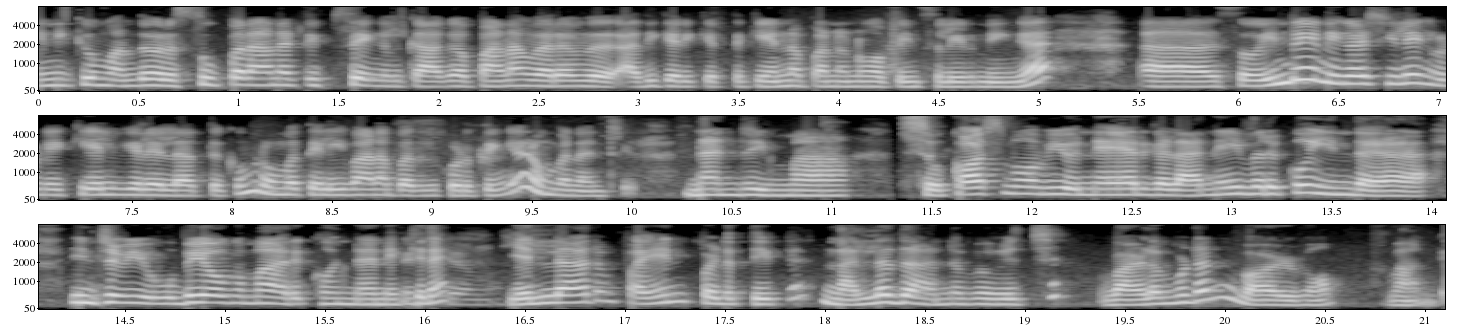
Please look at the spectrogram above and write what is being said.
இன்னைக்கும் வந்து ஒரு சூப்பரான டிப்ஸ் எங்களுக்காக பண வரவு அதிகரிக்கிறதுக்கு என்ன பண்ணணும் அப்படின்னு சொல்லியிருந்தீங்க. ஸோ இன்றைய நிகழ்ச்சியில எங்களுடைய கேள்விகள் எல்லாத்துக்கும் ரொம்ப தெளிவான பதில் கொடுத்தீங்க. ரொம்ப நன்றி. நன்றிம்மா. ஸோ காஸ்மோவியூ நேயர்கள் அனைவருக்கும் இந்த இன்டர்வியூ உபயோகமா இருக்கும்னு நினைக்கிறேன். எல்லாரும் பயன்படுத்திட்டு நல்லதை அனுபவிச்சு வளமுடன் வாழ்வோம். வாங்க.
